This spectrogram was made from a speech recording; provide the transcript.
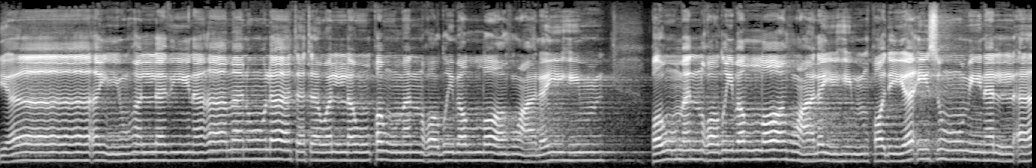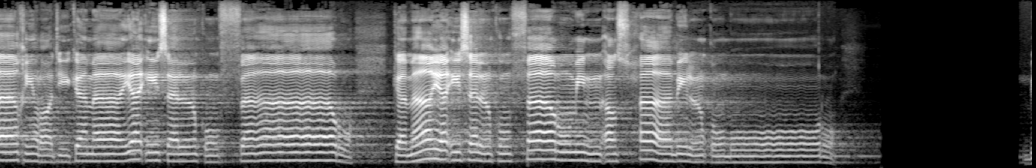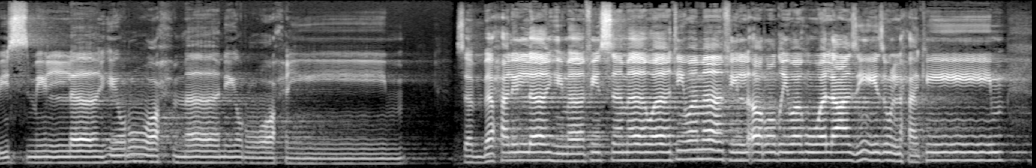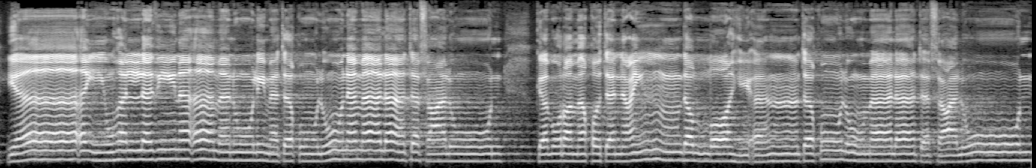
يا أيها الذين آمنوا لا تتولوا قوما غضب الله عليهم قوما غضب الله عليهم قد يئسوا من الآخرة كما يئس الكفار كما يئس الكفار من أصحاب القبور بسم اللہ الرحمن الرحیم. سبح للہ ما فی السماوات وما فی الأرض وهو العزیز الحکیم. یا ایوہا الذین آمنوا لم تقولون ما لا تفعلون. كبر مقتا عند اللہ ان تقولوا ما لا تفعلون.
